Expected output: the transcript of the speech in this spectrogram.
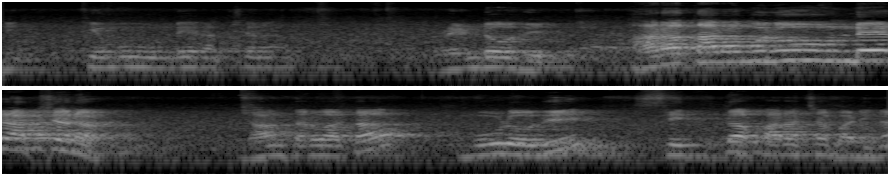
నిత్యము ఉండే రక్షణ. రెండవది తరతరములు ఉండే రక్షణ. దాని తర్వాత మూడవది సిద్ధపరచబడిన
